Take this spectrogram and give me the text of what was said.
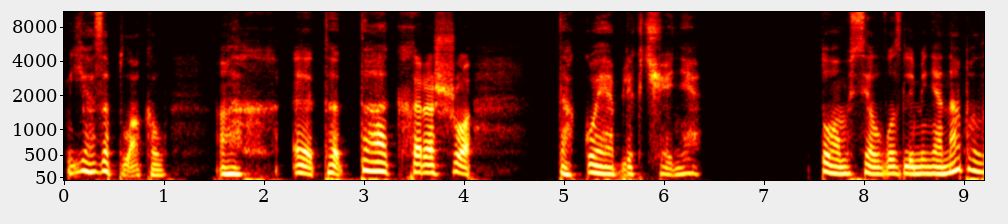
Я заплакал. Ах, это так хорошо. Такое облегчение. Том сел возле меня на пол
